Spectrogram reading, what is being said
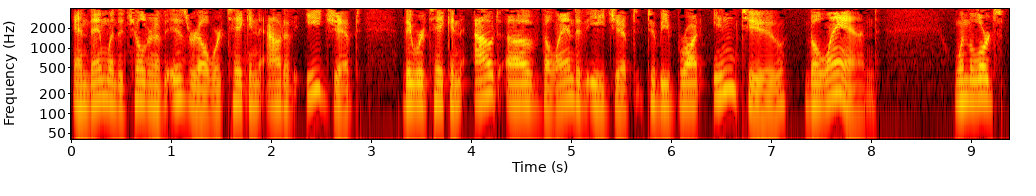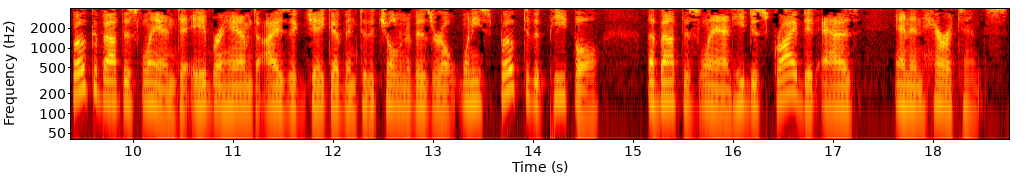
And then when the children of Israel were taken out of Egypt, they were taken out of the land of Egypt to be brought into the land. When the Lord spoke about this land to Abraham, to Isaac, Jacob, and to the children of Israel, when he spoke to the people about this land, he described it as an inheritance.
